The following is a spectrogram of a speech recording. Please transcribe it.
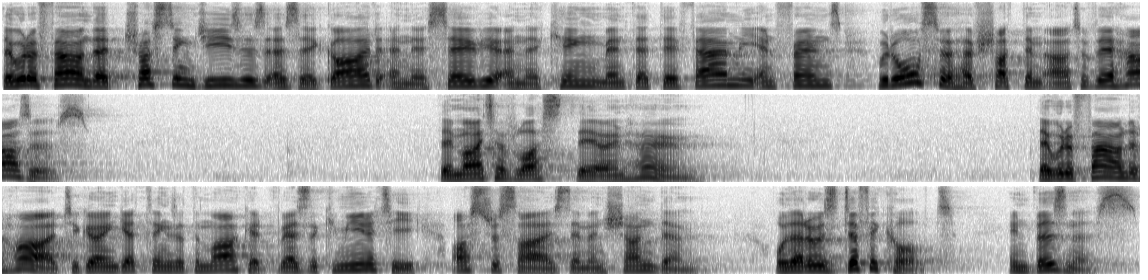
They would have found that trusting Jesus as their God and their Savior and their King meant that their family and friends would also have shut them out of their houses. They might have lost their own home. They would have found it hard to go and get things at the market as the community ostracized them and shunned them, or that it was difficult in business,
